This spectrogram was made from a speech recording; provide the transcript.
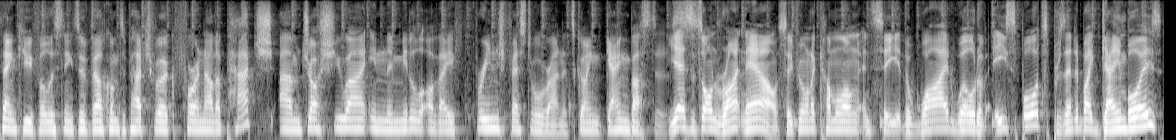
Thank you for listening to Welcome to Patchwork for another patch. Um, Josh, you are in the middle of a fringe festival run. It's going gangbusters. Yes, it's on right now. So if you want to come along and see the wide world of esports presented by Game Boys,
